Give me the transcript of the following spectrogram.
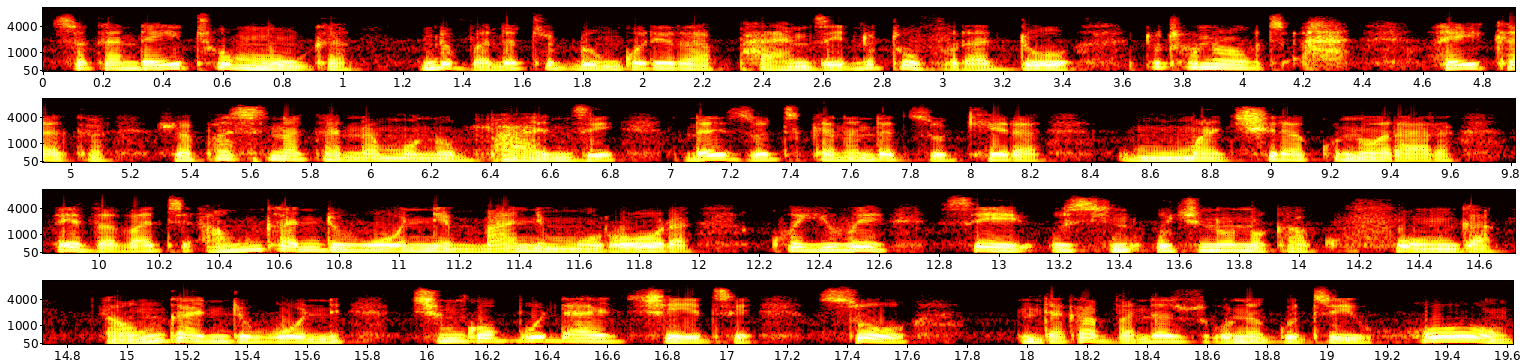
Saka ndaitomuka ndobva ndatodongorera panze ndotovhura dhoo ndotoona kuti ah, aikaka zvapasina kana munhu panze. Ndaizoti kana ndadzokera machira kunorara vaibva vati haungandione mhani muroora ko iwe sei uchinonoka kufunga haungandioni chingobuda chete. So ndakabva ndazviona kuti ho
